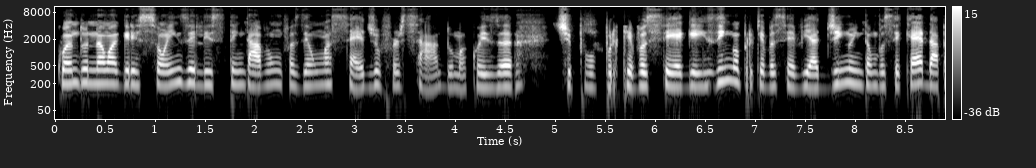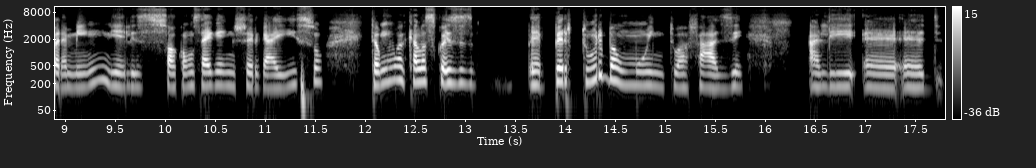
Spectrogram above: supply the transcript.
Quando não agressões, ele eles tentavam fazer um assédio forçado, uma coisa tipo, porque você é gayzinho, porque você é viadinho, então você quer dar para mim, e eles só conseguem enxergar isso. Então, aquelas coisas é, perturbam muito a fase ali é, é, de,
